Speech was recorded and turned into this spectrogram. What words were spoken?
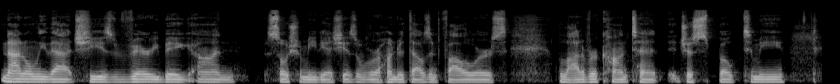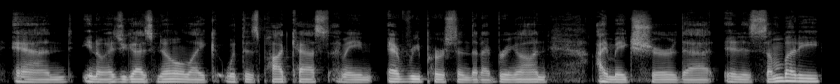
not only that, she is very big on social media. She has over 100,000 followers. A lot of her content just spoke to me. And, you know, as you guys know, like with this podcast, I mean, every person that I bring on, I make sure that it is somebody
